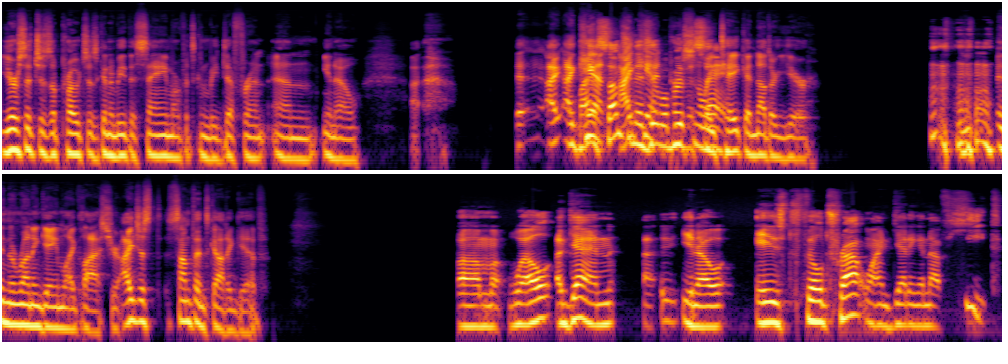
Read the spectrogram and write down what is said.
Yurcich's approach is going to be the same or if it's going to be different. And you know, I I, I can't I can't personally take another year in the running game like last year. I just something's got to give. Um, well, again, uh, you know, is Phil Trautwein getting enough heat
